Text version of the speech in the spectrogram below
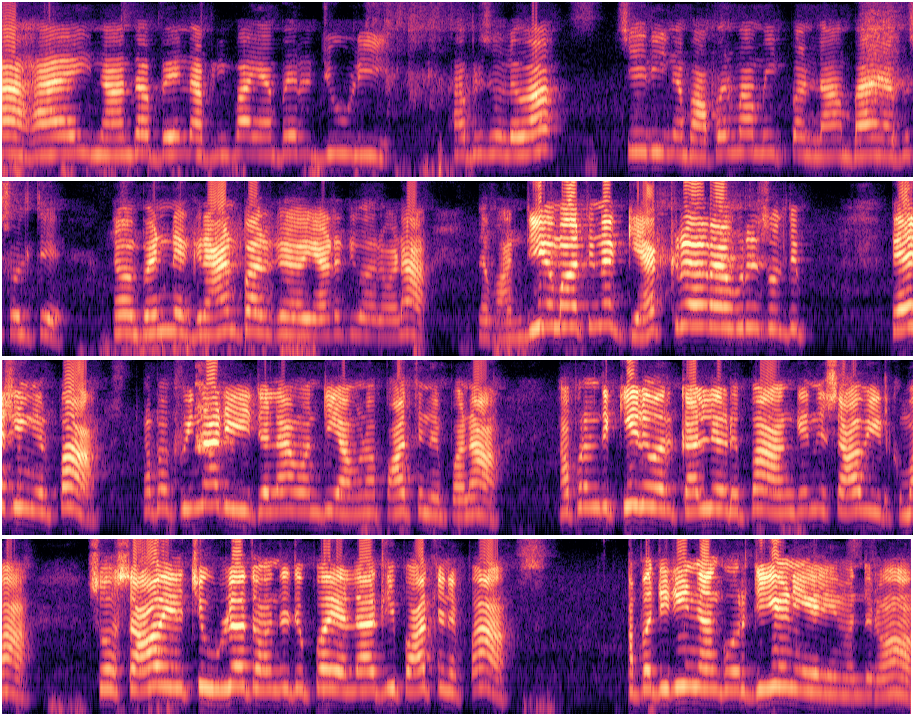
ஆ ஹாய் நான் தான் பெண் அப்படின்பா என் பேர் ஜூலி. அப்படி சொல்லுவா. சரி நம்ம அப்புறமா மீட் பண்ணலாம் பாய் அப்படி சொல்லிட்டு நம்ம பெண்ணு கிராண்ட் பார்க்கு இடத்துக்கு வருவானா? இந்த வண்டியை மாற்றினா கேட்குறாரு அவரு சொல்லிட்டு பேசிங்க இருப்பான் அப்போ பின்னாடி இதெல்லாம் வந்து அவனா பார்த்து நிற்பானா? அப்புறம் வந்து கீழே ஒரு கல் எடுப்பான் அங்கேருந்து சாவி இருக்குமா? ஸோ சாவி வச்சு உள்ளே திறந்துட்டு போய் எல்லாத்தையும் பார்த்து நிற்பான் அப்போ திடீர்னு அங்கே ஒரு டிஎன்ஏ ஏலியன் வந்துடும்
